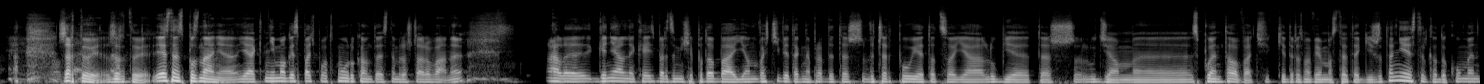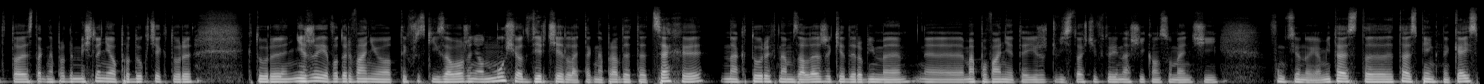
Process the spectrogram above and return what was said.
Żartuję, żartuję. Ja jestem z Poznania. Jak nie mogę spać pod chmurką, to jestem rozczarowany. Ale genialny case, bardzo mi się podoba i on właściwie tak naprawdę też wyczerpuje to, co ja lubię też ludziom e, spuentować, kiedy rozmawiamy o strategii, że to nie jest tylko dokument, to jest tak naprawdę myślenie o produkcie, który, który nie żyje w oderwaniu od tych wszystkich założeń. On musi odzwierciedlać tak naprawdę te cechy, na których nam zależy, kiedy robimy e, mapowanie tej rzeczywistości, w której nasi konsumenci funkcjonują. I to jest, e, to jest piękny case.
